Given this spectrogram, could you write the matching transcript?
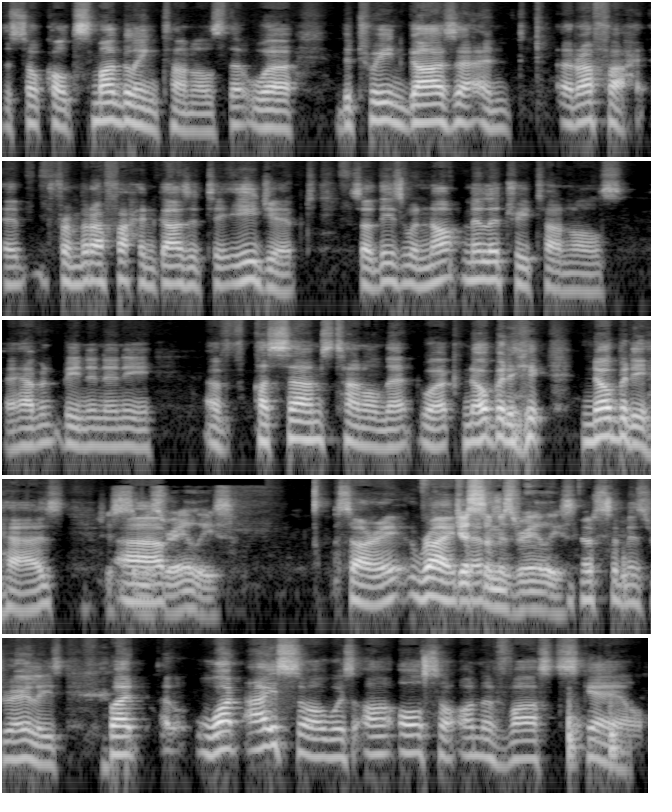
the so-called smuggling tunnels that were between Gaza and Rafah, uh, from Rafah and Gaza to Egypt so these were not military tunnels. I haven't been in any of Qassam's tunnel network. Nobody, nobody has. Just some uh, Israelis. Sorry, right. Just some Israelis. Just some Israelis. But uh, what I saw was also on a vast scale.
